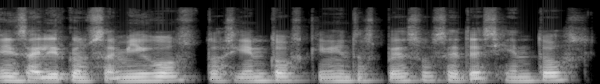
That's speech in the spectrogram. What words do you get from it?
En salir con sus amigos, 200, 500 pesos, 700.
